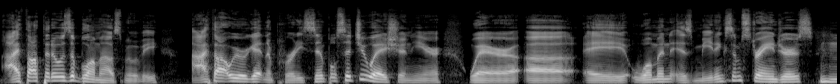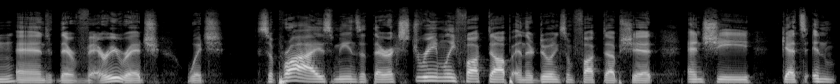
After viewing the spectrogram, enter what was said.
I thought that it was a Blumhouse movie. I thought we were getting a pretty simple situation here, where uh, a woman is meeting some strangers, and they're very rich, which surprise means that they're extremely fucked up and they're doing some fucked up shit, and she gets in-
